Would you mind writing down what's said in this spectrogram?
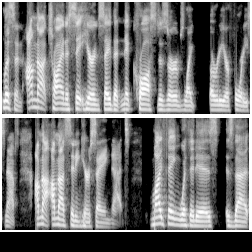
listen, I'm not trying to sit here and say that Nick Cross deserves like 30 or 40 snaps. I'm not I'm not sitting here saying that. My thing with it is is that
